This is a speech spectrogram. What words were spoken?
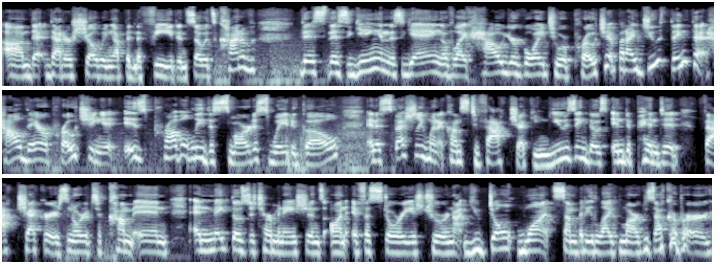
um, that that are showing up in the feed. And so it's kind of this this yin and this yang of like how you're going to approach it. But I do think that how they're approaching it is probably the smartest way to go. And especially when it comes to fact checking, using those independent fact checkers in order to come in and make those determinations on if a story is true or not. You don't want somebody like Mark Zuckerberg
